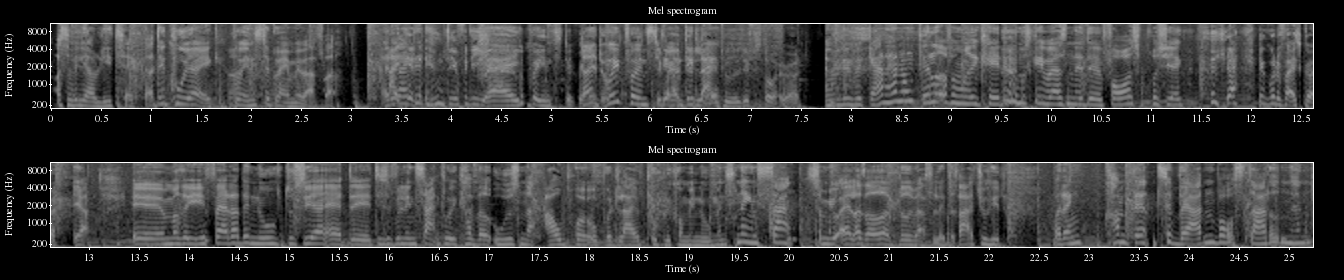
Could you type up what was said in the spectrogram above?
Og så ville jeg jo lige tagge dig. Det kunne jeg ikke, på Instagram i hvert fald. Er det Ej, det, det er fordi, jeg er ikke på Instagram. Nej, du er ikke på det, Instagram. er, det er langt ude, det forstår jeg godt. Vi vil gerne have nogle billeder fra Marie K. Det kunne måske være sådan et øh, forårsprojekt. ja, det kunne det faktisk godt. Ja. Øh, Marie, fatter det nu? Du siger, at øh, det er selvfølgelig en sang, du ikke har været ude sådan at afprøve på et live publikum endnu. Men sådan en sang, som jo allerede er blevet i hvert fald et radiohit. Hvordan kom den til verden? Hvor startede den hen?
